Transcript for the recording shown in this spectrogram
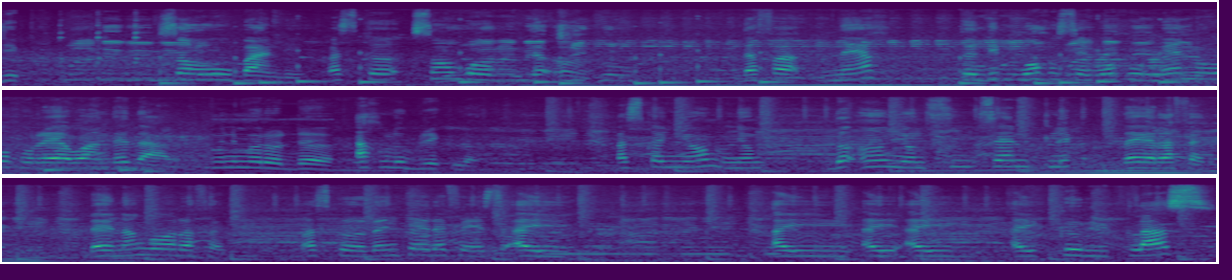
Dip son wu bandi parce que son boobu de un dafa neex te Dip waxu si waxu benn waxu reewande daal numéro 2 Akhlou Brick la parce que ñoom ñoom de un ñoom suñ seen clip day rafet day nangoo rafet parce que dañ koy defee si ay ay ay ay ay kër yu classe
